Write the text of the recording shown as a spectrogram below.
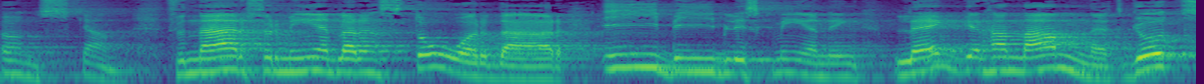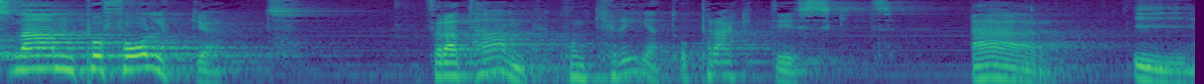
önskan. För när förmedlaren står där i biblisk mening lägger han namnet, Guds namn på folket. För att han konkret och praktiskt är i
